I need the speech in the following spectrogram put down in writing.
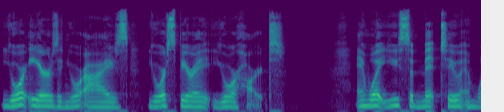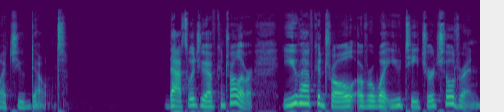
your ears and your eyes, your spirit, your heart, and what you submit to and what you don't. That's what you have control over. You have control over what you teach your children.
